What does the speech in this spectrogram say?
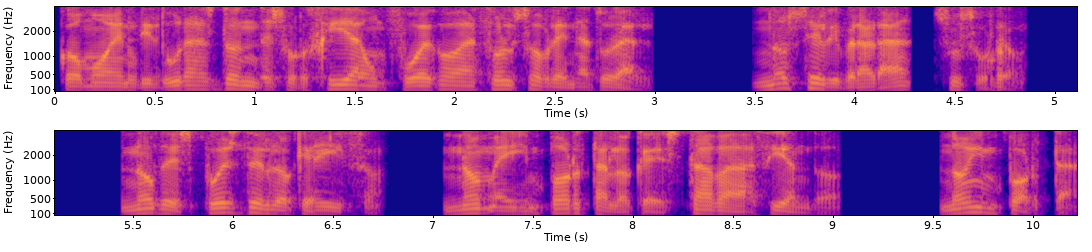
como hendiduras donde surgía un fuego azul sobrenatural. No se librará, susurró. No después de lo que hizo. No me importa lo que estaba haciendo. No importa.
